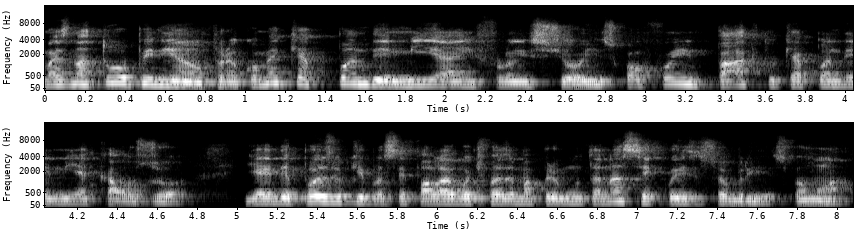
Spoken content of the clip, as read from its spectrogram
Mas, na tua opinião, Fran, como é que a pandemia influenciou isso? Qual foi o impacto que a pandemia causou? E aí, depois do que você falou, eu vou te fazer uma pergunta na sequência sobre isso. Vamos lá.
